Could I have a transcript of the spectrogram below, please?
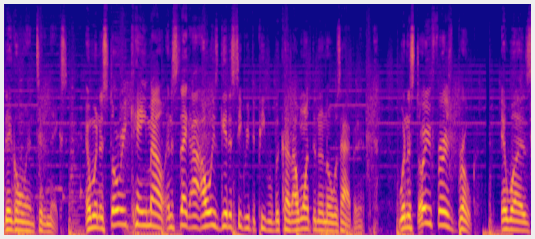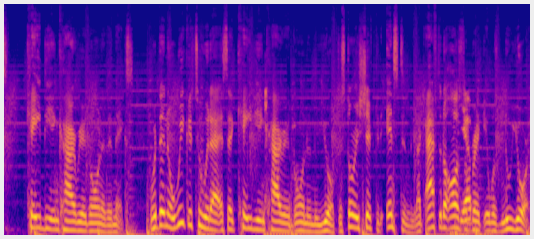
they're going to the Knicks. And when the story came out, and it's like I always get a secret to people because I want them to know what's happening. When the story first broke, it was KD and Kyrie are going to the Knicks. Within a week or two of that, it said KD and Kyrie are going to New York. The story shifted instantly. Like after the All Star Yep. break, it was New York.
